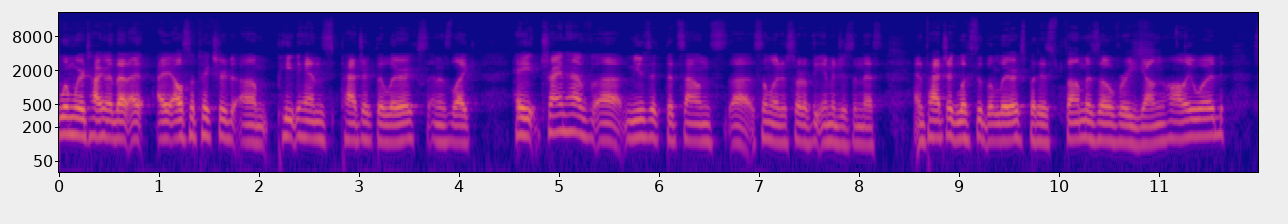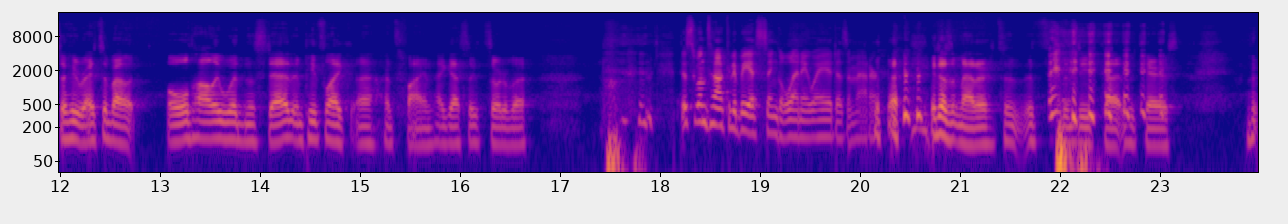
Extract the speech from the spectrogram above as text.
when we were talking about that, I, I also pictured um, Pete hands Patrick the lyrics and is like. Hey, try and have uh, music that sounds uh, similar to sort of the images in this. And Patrick looks at the lyrics, but his thumb is over young Hollywood, so he writes about old Hollywood instead. And Pete's like, uh, "That's fine. I guess it's sort of a this one's not going to be a single anyway. It doesn't matter. it doesn't matter. It's a, it's the deep cut. Who cares?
